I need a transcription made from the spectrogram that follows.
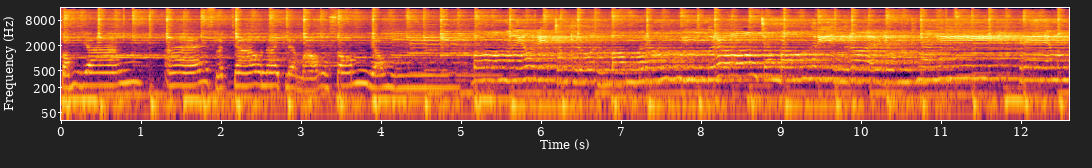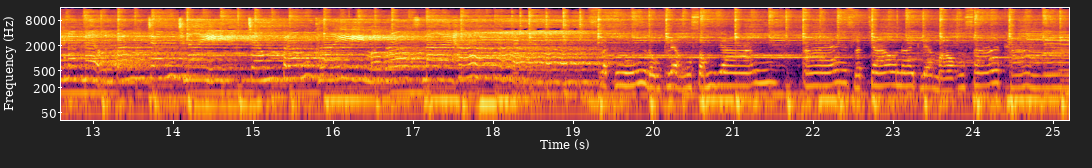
សំយ៉ាងអែស្លឹកចៅនៅធ្លាក់មកសំយំបងឲ្យរៀបចំខ្លួនបំរុងរងចាំបងរៀងរាល់យំថ្ងៃក្រែមកខ្នត់ណែអូនបាំងចាំឆ្នៃចាំប្រងថ្លៃមករកស្នេហាស្លឹកដងធ្លាក់សំយ៉ាងអែស្លឹកចៅនៅធ្លាក់មកសាខា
